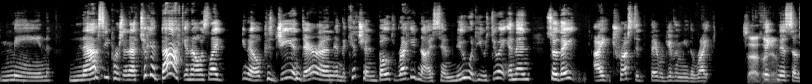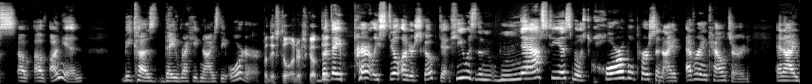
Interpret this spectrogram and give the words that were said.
mean, nasty person. And I took it back and I was like, you know, because G and Darren in the kitchen both recognized him, knew what he was doing. And then, so they, I trusted they were giving me the right Size onion. thickness of, of, of onion because they recognized the order. But they still underscoped But it. But they apparently still underscoped it. He was the nastiest, most horrible person I have ever encountered. And I,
